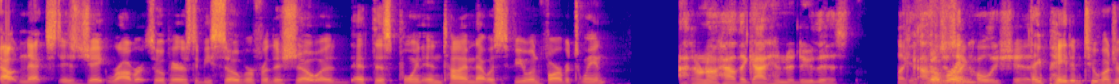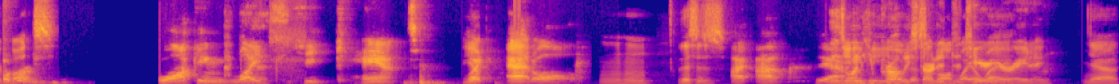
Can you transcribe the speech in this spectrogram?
out next is Jake Roberts, who appears to be sober for this show. Uh, at this point in time, that was few and far between. I don't know how they got him to do this. Like Just I was just like, holy shit. They paid him two hundred bucks. Walking like he can't. Yep. Like, at all. Mm-hmm. This is I, I, yeah. this one he probably started long way away. deteriorating. yeah.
